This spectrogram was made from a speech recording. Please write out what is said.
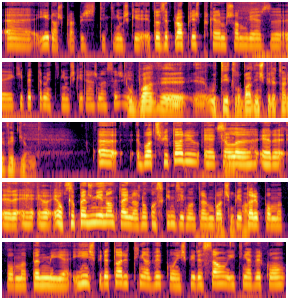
Uh, e nós próprios tínhamos que ir, estou a dizer próprias porque éramos só mulheres, a, a equipa também tínhamos que ir às nossas vidas. O bode, o título, o bode inspiratório veio de onde? Uh, bode expiatório é aquela era, era é, é, é, o que a pandemia não tem. Nós não conseguimos encontrar um bode expiatório para uma, para uma pandemia. E inspiratório tinha a ver com a inspiração e tinha a ver com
